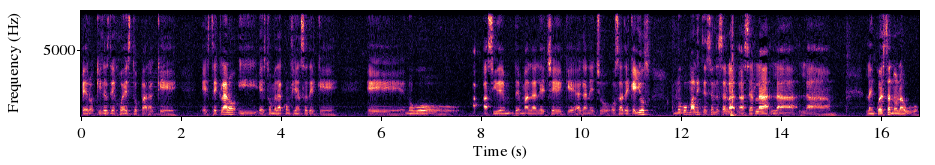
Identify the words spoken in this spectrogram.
pero aquí les dejo esto para que esté claro y esto me da confianza de que eh, no hubo así de, mala leche que hagan hecho, o sea, de que ellos no hubo mala intención de hacer la, hacer la, la, la, la encuesta, no la hubo,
